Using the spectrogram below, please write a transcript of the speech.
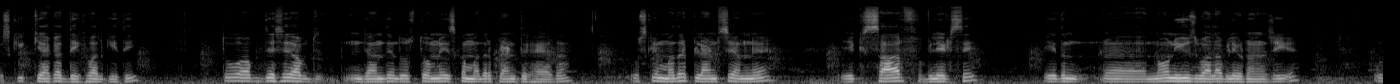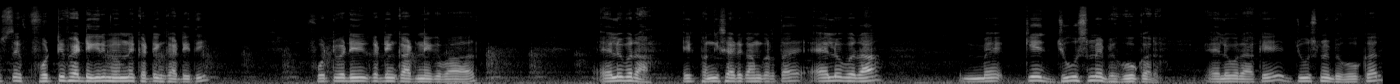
इसकी क्या क्या देखभाल की थी। तो अब जैसे आप जानते हैं दोस्तों, हमने इसका मदर प्लांट दिखाया था। उसके मदर प्लांट से हमने एक सार्फ ब्लेड से एकदम नॉन यूज़ वाला ब्लेड होना चाहिए। उससे 45 डिग्री में हमने कटिंग काटी थी। 45 डिग्री कटिंग काटने के बाद एलोवेरा एक फंगी साइड काम करता है। एलोवेरा में के जूस में भिगोकर एलोवेरा के जूस में भिगोकर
